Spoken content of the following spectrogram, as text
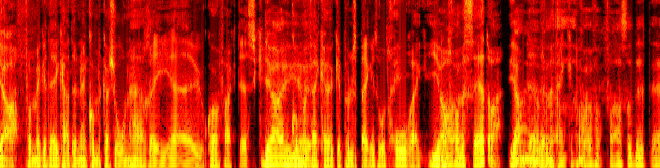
ja. For meg og deg hadde en kommunikasjon her i uh, uka, faktisk. ja jeg, Hvor vi fikk høy puls begge to, tror jeg. Ja. Nå får vi se, da, ja, om det er det vi tenker på. For, for, altså, det, det,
